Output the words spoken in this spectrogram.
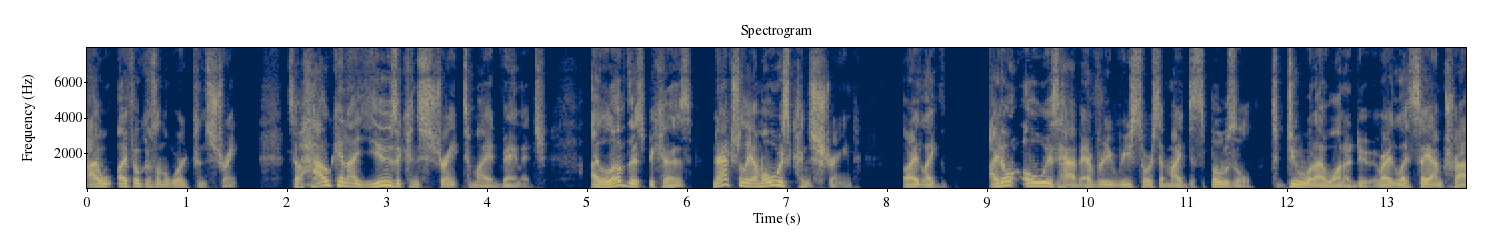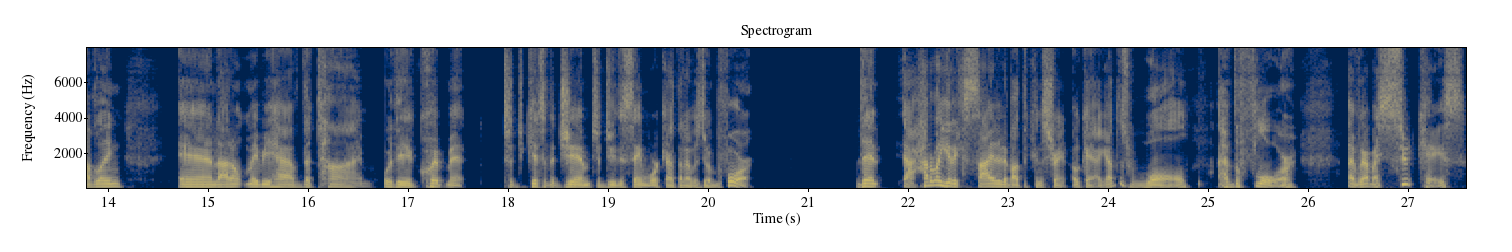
I I focus on the word constraint. So how can I use a constraint to my advantage? I love this because naturally I'm always constrained, right? Like I don't always have every resource at my disposal to do what I want to do, right? Let's say I'm traveling and I don't maybe have the time or the equipment to get to the gym to do the same workout that I was doing before. Then uh, how do I get excited about the constraint? Okay, I got this wall, I have the floor, I've got my suitcase.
